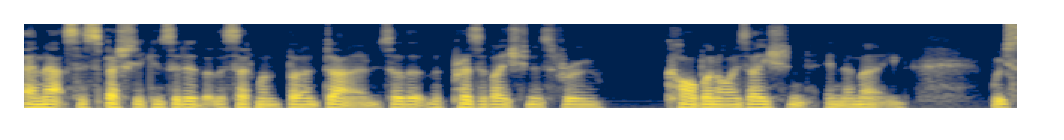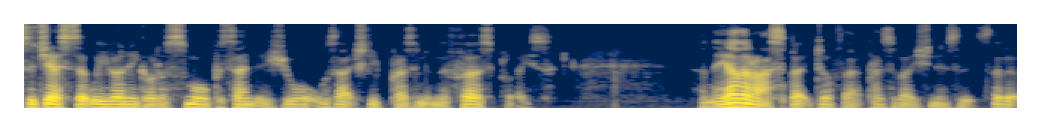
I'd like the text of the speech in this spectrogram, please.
and that's especially considered that the settlement burnt down, so that the preservation is through carbonisation in the main which suggests that we've only got a small percentage of what was actually present in the first place. And the other aspect of that preservation is that it,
